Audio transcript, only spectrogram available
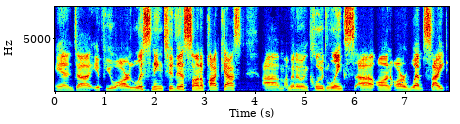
And uh, if you are listening to this on a podcast, um, I'm going to include links uh, on our website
